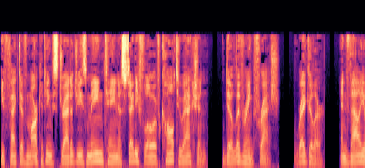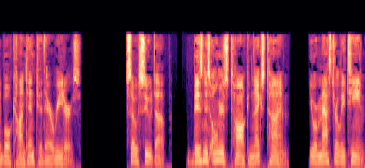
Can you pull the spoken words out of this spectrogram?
Effective marketing strategies maintain a steady flow of call to action delivering fresh, regular, and valuable content to their readers. So suit up. Business owners talk next time. Your Masterly team.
